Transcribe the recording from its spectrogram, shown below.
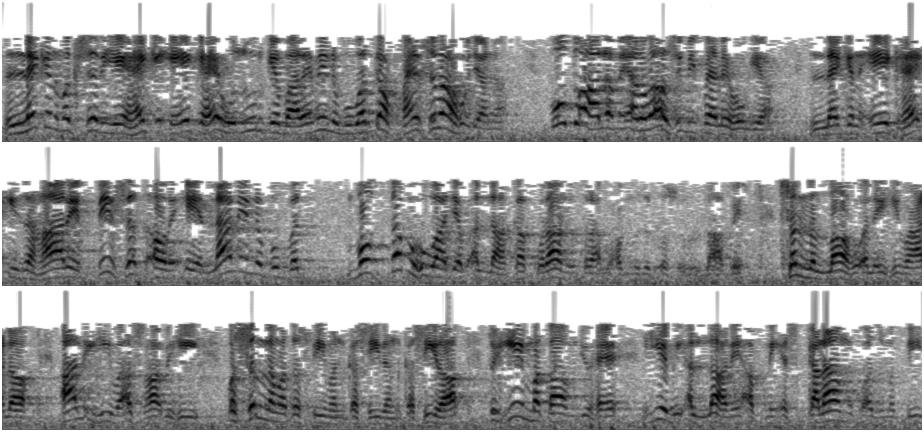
لیکن مقصد یہ ہے کہ ایک ہے حضور کے بارے میں نبوت کا فیصلہ ہو جانا۔ وہ تو عالم اروا سے بھی پہلے ہو گیا۔ لیکن ایک ہے اظہار بے اور اعلان نبوت۔ وہ تب ہوا جب اللہ کا قرآن اترا، محمد الرسول اللہ۔ پہ صلی اللہ علیہ وعلا علیہ وصحاب ہی وسلم تسلیما کثیرا کثیرا۔ تو یہ مقام جو ہے، یہ بھی اللہ نے اپنی اس کلام کو عظمت دی۔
